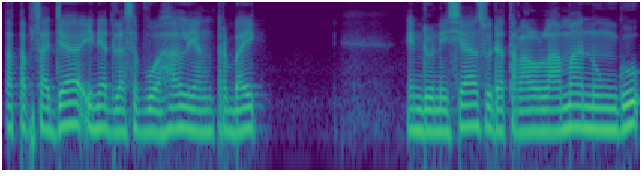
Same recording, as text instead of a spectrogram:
tetap saja ini adalah sebuah hal yang terbaik. Indonesia sudah terlalu lama nunggu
